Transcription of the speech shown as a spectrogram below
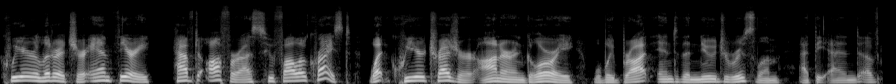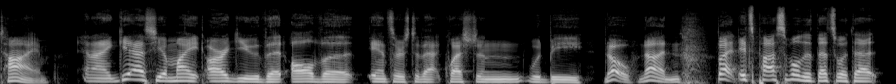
queer literature and theory, have to offer us who follow Christ? What queer treasure, honor, and glory will be brought into the New Jerusalem at the end of time? And I guess you might argue that all the answers to that question would be no, none. but it's possible that that's what that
